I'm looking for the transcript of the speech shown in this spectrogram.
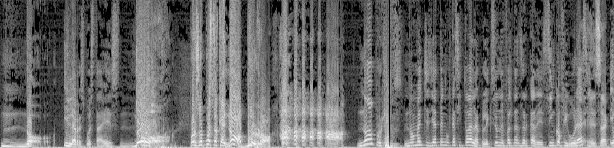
No. Y la respuesta es ¡No! ¡Por supuesto que no, burro! No, porque pues, no manches, ya tengo casi toda la colección, me faltan cerca de cinco figuras. y- y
